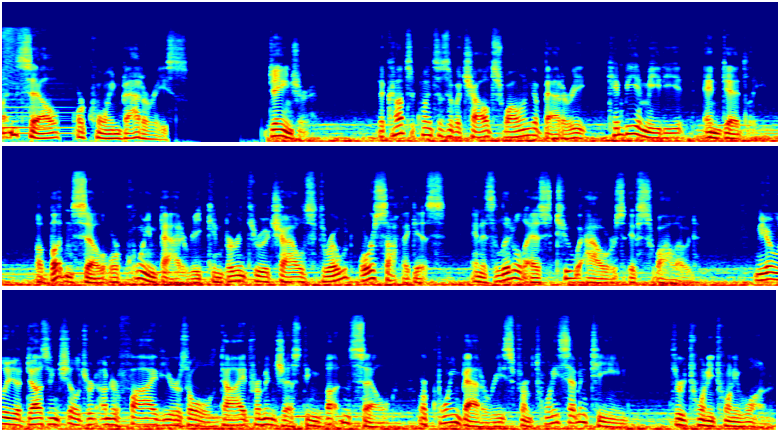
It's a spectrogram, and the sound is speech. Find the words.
button cell or coin batteries. Danger. The consequences of a child swallowing a battery can be immediate and deadly. A button cell or coin battery can burn through a child's throat or esophagus in as little as two hours if swallowed. Nearly a dozen children under five years old died from ingesting button cell or coin batteries from 2017 through 2021.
